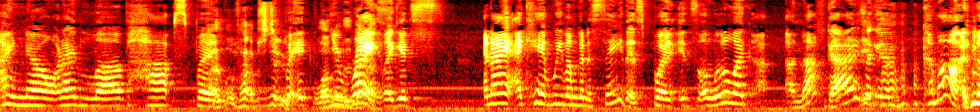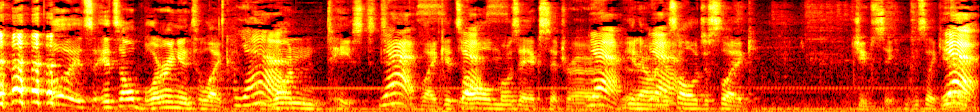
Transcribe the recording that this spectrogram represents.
I know, and I love hops, but I love hops, too. But it, you're to right. death. Like it's, and I, I can't believe I'm going to say this, but it's a little like uh, enough, guys. Like, Yeah. come on. well, it's it's all blurring into like Yeah. one taste. to me. Yes, like it's yes. all mosaic citra. Yeah, you know, and it's all just like juicy. It's like Yeah,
